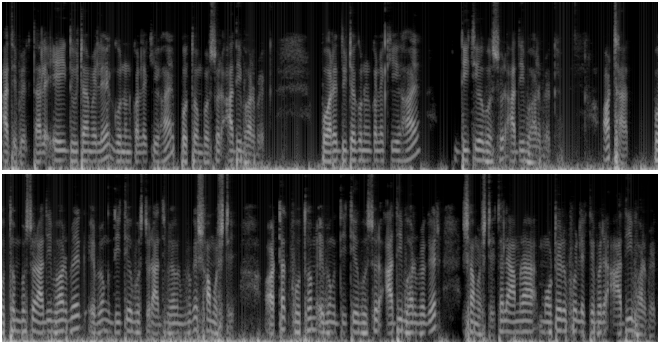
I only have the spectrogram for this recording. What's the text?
আদিবেগ তাহলে এই দুইটা মিলে গুণন করলে কি হয়? প্রথম বস্তুর আদি ভরবেগ পরের দুইটা গুণন করলে কি হয়? দ্বিতীয় বস্তুর আদি ভরবেগ অর্থাৎ প্রথম বস্তুর আদি ভরবেগ এবং দ্বিতীয় বস্তুর আদি ভরবেগের সমষ্টি। অর্থাৎ প্রথম এবং দ্বিতীয় বস্তুর আদি ভরবেগের সমষ্টি। তাহলে আমরা মোটের উপর লিখতে পারি আদি ভরবেগ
